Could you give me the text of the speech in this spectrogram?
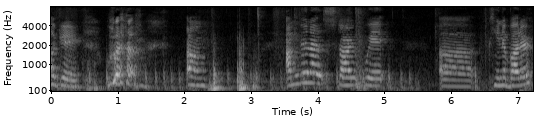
Okay. Well, um, I'm gonna start with uh, peanut butter.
